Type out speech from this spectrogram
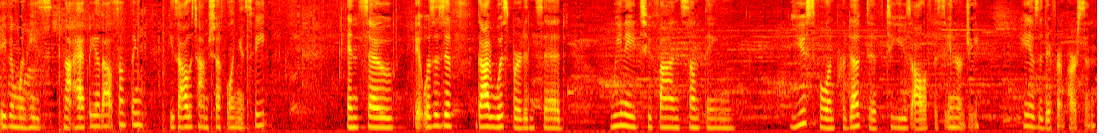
even when he's not happy about something. He's all the time shuffling his feet. And so it was as if God whispered and said, We need to find something useful and productive to use all of this energy. He is a different person.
